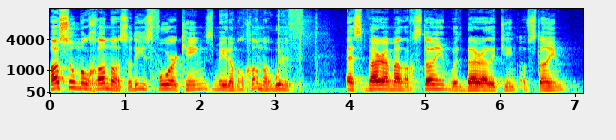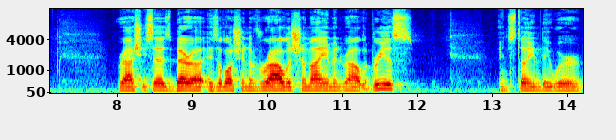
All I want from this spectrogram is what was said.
Asu Mulchama. So these four kings made a Mulchama with Esbara Malach Staim, with Bera the king of Staim. Rashi says Bera is a Lashon of Ra Shamayim and Ra Labrius. In Staim they were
